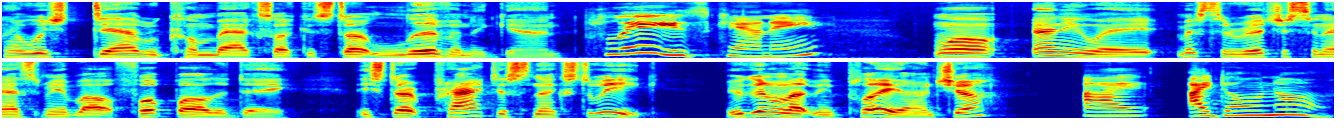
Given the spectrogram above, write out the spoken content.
I wish Dad would come back so I could start living again. Please, Kenny. Well, anyway, Mr. Richardson asked me about football today. They start practice next week. You're gonna let me play, aren't you? I I don't know.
